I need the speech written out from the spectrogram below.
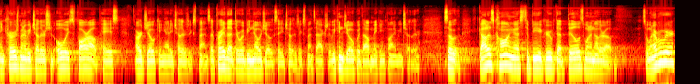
encouragement of each other should always far outpace our joking at each other's expense. I pray that there would be no jokes at each other's expense, actually. We can joke without making fun of each other. So, God is calling us to be a group that builds one another up. So, whenever we're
